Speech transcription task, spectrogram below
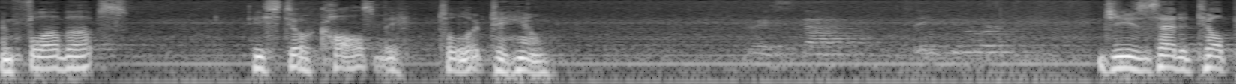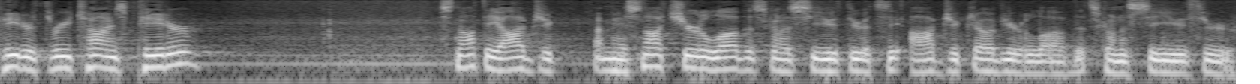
and flub ups, He still calls me to look to Him. Praise God. Thank you, Lord. Jesus had to tell Peter three times Peter, it's not the object, I mean, it's not your love that's going to see you through, it's the object of your love that's going to see you through.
